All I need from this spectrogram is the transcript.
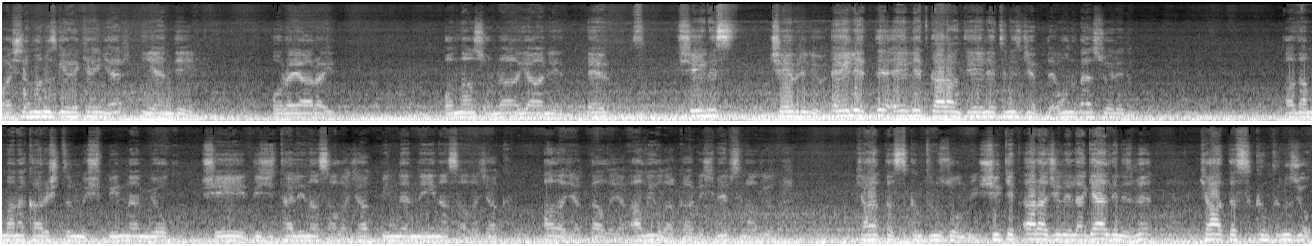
Başlamanız gereken yer İEN değil. Orayı arayın. Ondan sonra yani ev şeyiniz çevriliyor. Ehliyette ehliyet garanti, ehliyetiniz cepte. Onu ben söyledim. Adam bana karıştırmış. Bilmem yok şeyi dijitali nasıl alacak, bilmem neyi nasıl alacak. Alacak da alacak. Alıyorlar kardeşim. Hepsini alıyorlar. Kağıtta sıkıntınız olmuyor. Şirket aracılığıyla geldiniz mi kağıtta sıkıntınız yok.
